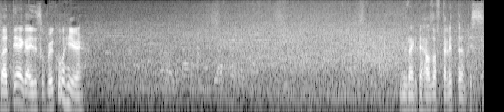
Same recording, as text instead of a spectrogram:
but yeah, guys, it's super cool here. It's like the house of Teletubbies.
